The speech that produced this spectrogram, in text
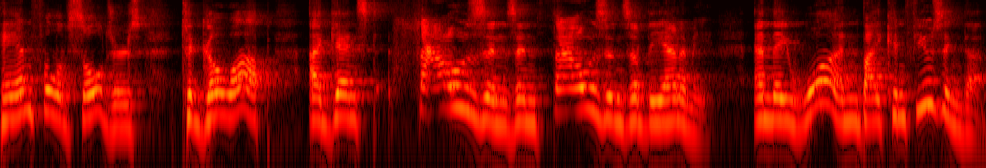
handful of soldiers to go up against thousands and thousands of the enemy. And they won by confusing them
